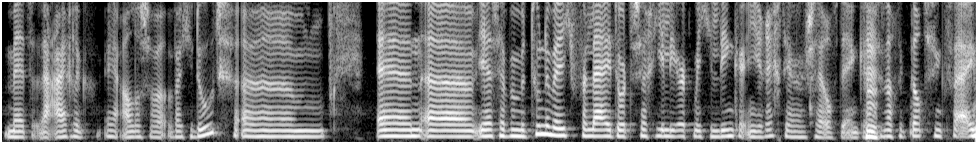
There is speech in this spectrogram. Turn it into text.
met nou, eigenlijk ja, alles wat, wat je doet. Ehm, en eh, ja, ze hebben me toen een beetje verleid door te zeggen... je leert met je linker en je rechter zelf denken. En Hm. toen dacht ik, dat vind ik fijn.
